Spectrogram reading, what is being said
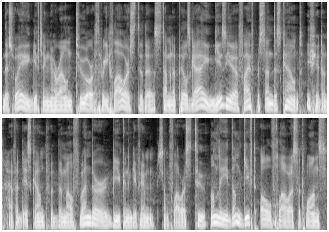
This way, gifting around 2 or 3 flowers to the Stamina Pills guy gives you a 5% discount. If you don't have a discount with the Melve vendor, you can give him some flowers too. Only don't gift all flowers at once.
